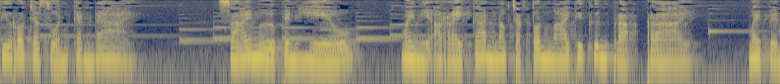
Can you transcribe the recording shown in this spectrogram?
ที่รถจะสวนกันได้ ซ้ายมือเป็นเหว ไม่มีอะไรกั้นนอกจากต้นไม้ที่ขึ้นปรับปลาย ไม่เป็น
